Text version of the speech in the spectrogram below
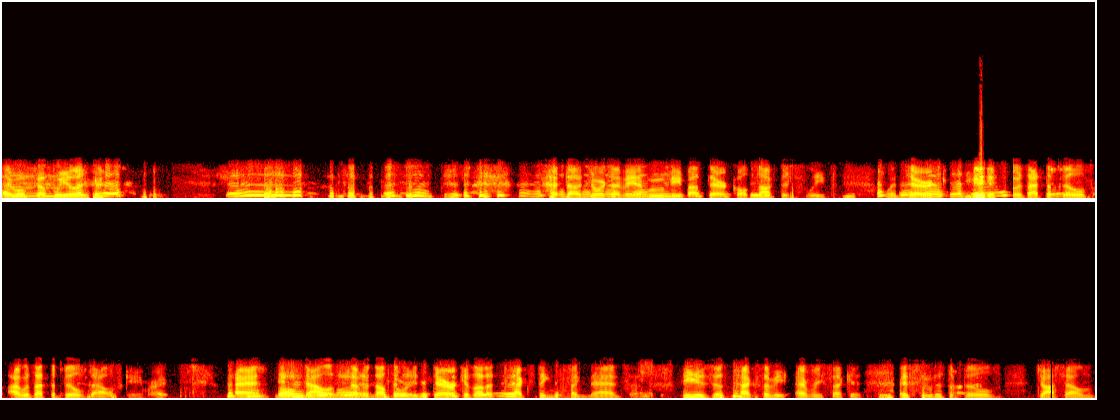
I woke up Wheeler. no, George, I made a movie about Derek called Doctor Sleep. When Derek was at the Bills, I was at the Bills Dallas game, right? And Oh, Dallas seven nothing. And Derek is on a texting bonanza. He is just texting me every second. As soon as the Bills, Josh Allen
